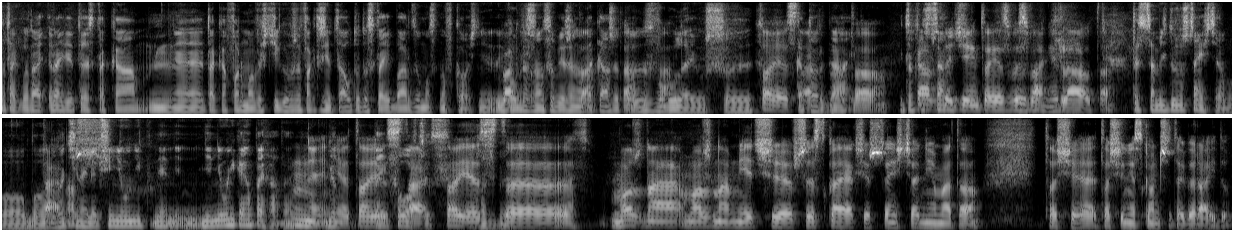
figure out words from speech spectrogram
No tak, bo raj- rajdy to jest taka, mm, e, taka forma wyścigów, że faktycznie to auto dostaje bardzo mocno w kość. Nie? Wyobrażam sobie, że na tak, Dakarze to tak, jest w tak. ogóle już e, To jest katorga. tak, no to I to każdy mieć, dzień to jest wyzwanie dla auta. też trzeba mieć dużo szczęścia, bo, bo Tak, nawet ci no, najlepsi nie, unik, nie, nie, nie unikają pecha. Tak? Nie, nie, to jest tak, to jest, choćby. E, można, można mieć wszystko, a jak się szczęścia nie ma, to, to, się, to się nie skończy tego rajdu.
